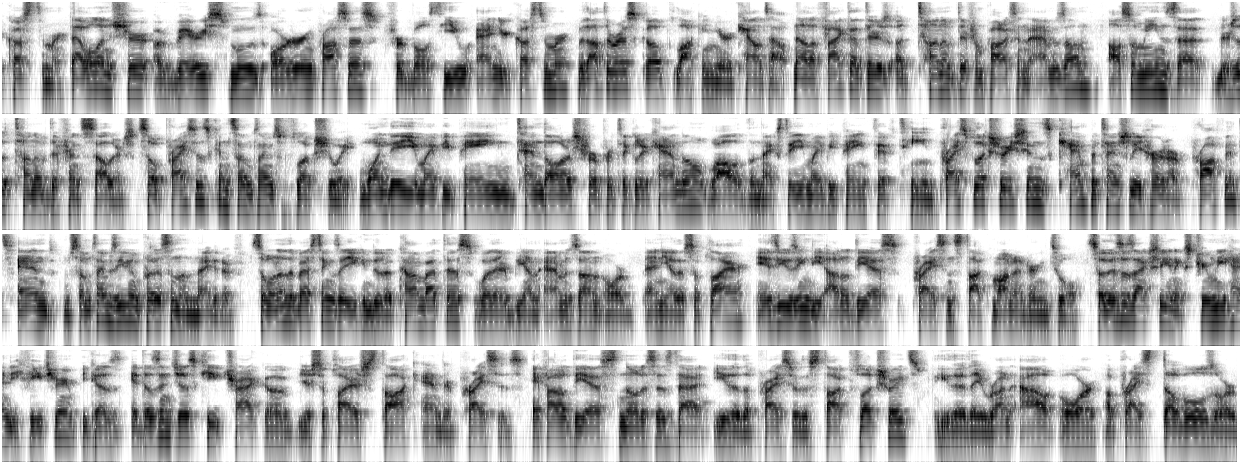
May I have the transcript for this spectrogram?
customer. That will ensure a very smooth ordering process for both you and your customer without the risk of locking your account out. Now, the fact that there's a ton of different products on Amazon also means that there's a ton of different sellers. So prices can sometimes fluctuate. One day you might be paying $10 for a particular candle, while the next day you might be paying 15. Price fluctuations can potentially hurt our profits and sometimes even put us in the negative. So one of the best things that you can do to combat this, whether it be on Amazon or any other supplier, is using the AutoDS price and stock monitoring tool. So this is actually an extremely handy feature because it doesn't just keep track of your supplier's stock and their prices. If AutoDS notices that either the price or the stock fluctuates, either they run out or a price doubles or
